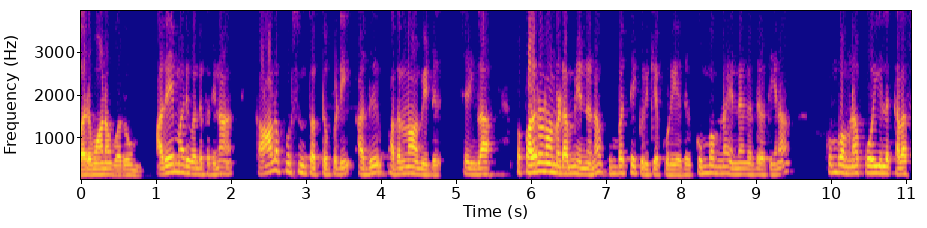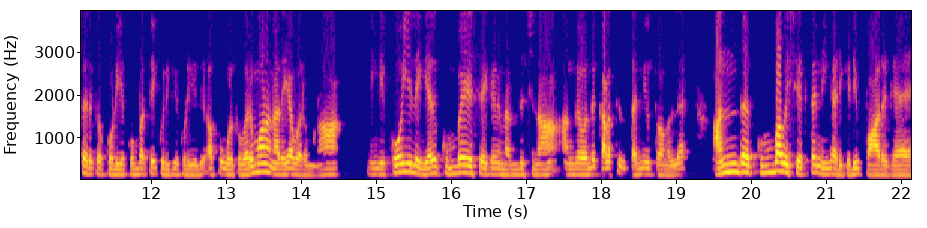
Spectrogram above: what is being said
வருமானம் வரும். அதே மாதிரி வந்து பார்த்தீங்கன்னா காலபுருஷன் தத்துவப்படி அது பதினொன்றாம் வீடு. சரிங்களா? இப்போ பதினொன்றாம் இடம் என்னன்னா கும்பத்தை குறிக்கக்கூடியது. கும்பம்னா என்னங்கிறது பார்த்தீங்கன்னா கும்பம்னா கோயிலில் கலசம் இருக்கக்கூடிய கும்பத்தை குறிக்கக்கூடியது. அப்போ உங்களுக்கு வருமானம் நிறையா வரும்னா நீங்கள் கோயில் எங்கேயாவது கும்பாபிஷேகம் நடந்துச்சுன்னா அங்கே வந்து கலசத்துக்கு தண்ணி ஊற்றுவாங்கல்ல அந்த கும்பாபிஷேகத்தை நீங்கள் அடிக்கடி பாருங்கள்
